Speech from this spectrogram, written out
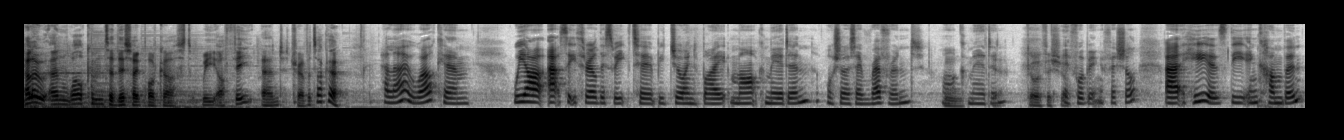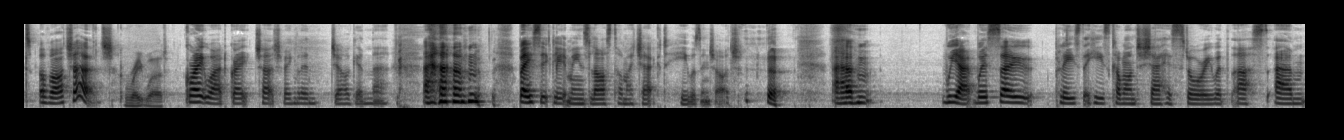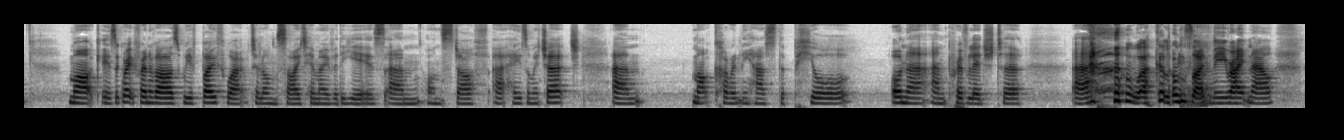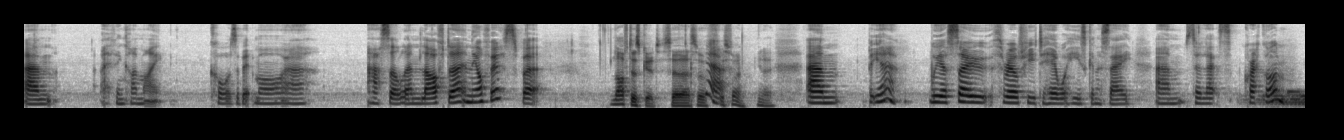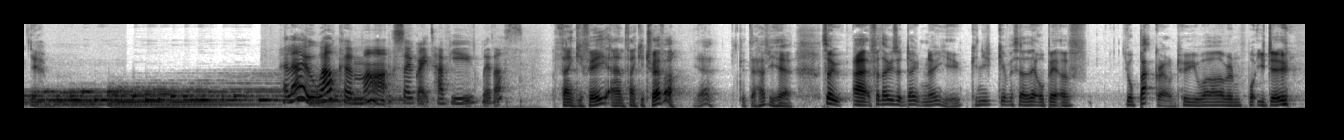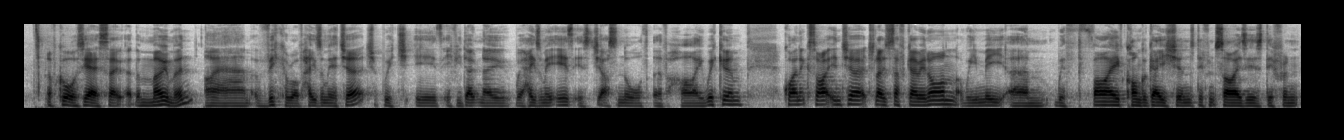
Hello and welcome to This Hope podcast. We are Fi and Trevor Tucker. Hello, welcome. We are absolutely thrilled this week to be joined by Mark Meardon, or should I say Reverend Mark Meardon, Go official. if we're being official. Uh, he is the incumbent of our church. Great word. Great word, great Church of England jargon there. Um, basically, it means last time I checked, he was in charge. um, we, yeah, we're so pleased that he's come on to share his story with us. Um, Mark is a great friend of ours. We've both worked alongside him over the years um, on staff at Hazlemere Church. Um, Mark currently has the pure honour and privilege to uh, work alongside me right now. Um, I think I might cause a bit more uh, hassle and laughter in the office, but Laughter's good, so that's all, Yeah. it's fine. You know. um, but yeah, we are so thrilled for you to hear what he's going to say. Um, so let's crack on. Yeah. Hello, welcome, Mark. So great to have you with us. Thank you, Fi, and thank you, Trevor. Yeah. Good to have you here. So, uh, for those that don't know you, can you give us a little bit of your background, who you are, and what you do? Of course, yes. So at the moment, I am vicar of Hazlemere Church, which is, if you don't know where Hazlemere is, is just north of High Wycombe. Quite an exciting church, loads of stuff going on. We meet um, with five congregations, different sizes, different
